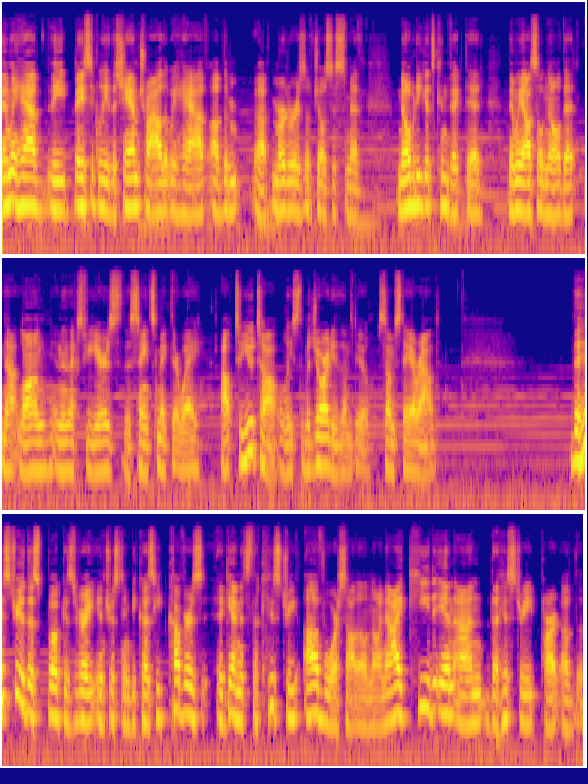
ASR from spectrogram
Then we have the basically the sham trial that we have of the uh, murderers of Joseph Smith. Nobody gets convicted. Then we also know that not long in the next few years, the saints make their way out to Utah. At least the majority of them do. Some stay around the history of this book is very interesting because he covers again it's the history of warsaw illinois now i keyed in on the history part of the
